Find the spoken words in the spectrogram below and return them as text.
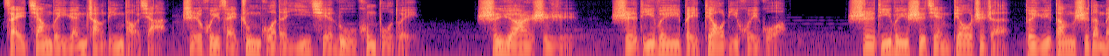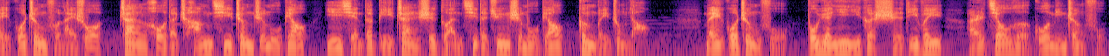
在蒋委员长领导下指挥在中国的一切陆空部队。十月二十日，史迪威被调离回国。史迪威事件标志着，对于当时的美国政府来说，战后的长期政治目标已显得比战时短期的军事目标更为重要。美国政府不愿因一个史迪威而交恶国民政府，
